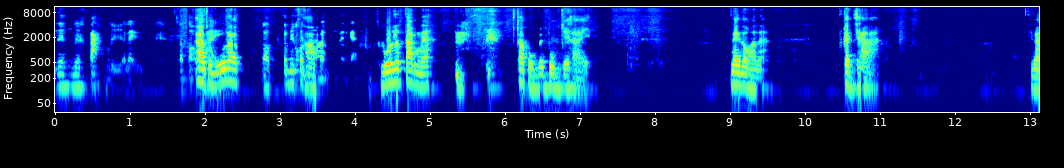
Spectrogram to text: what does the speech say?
เรื่องเลือกตั้งหรืออะไรต่อไปสมมติเราก็มีคนแบบเหมือนกันสมมติเลือกตั้งนะ ถ้าผมเป็นภูมิใจไทย แน่นอนอะ กัญชาใช่ไหม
